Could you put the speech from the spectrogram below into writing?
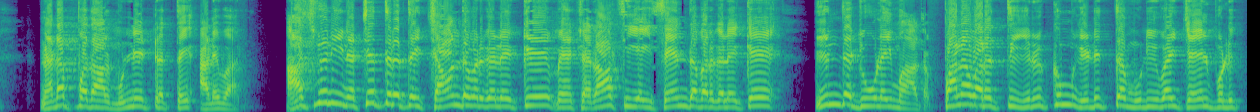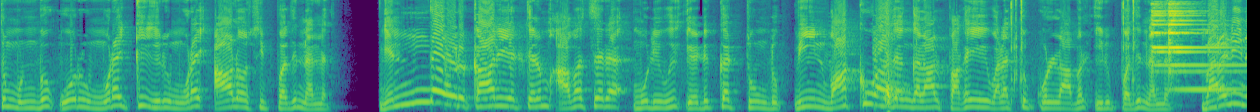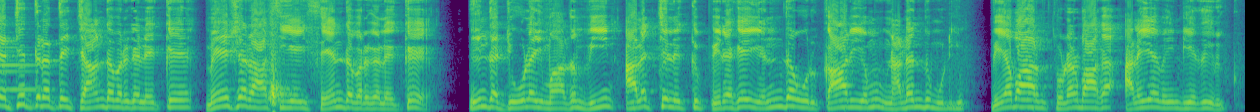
நடப்பதால் முன்னேற்றத்தை அடைவார். அஸ்வினி நட்சத்திரத்தை சார்ந்தவர்களுக்கு மேஷ ராசியை சேர்ந்தவர்களுக்கு இந்த ஜூலை மாதம் பணவரத்து இருக்கும் எடுத்த முடிவை செயல்படுத்தும் முன்பு ஒரு முறைக்கு இரு முறை ஆலோசிப்பது நல்லது. எந்த ஒரு காரியத்திலும் அவசர முடிவு எடுக்க தூண்டும். வீண் வாக்குவாதங்களால் பகையை வளர்த்துக் கொள்ளாமல் இருப்பது நல்லது. பரணி நட்சத்திரத்தை சார்ந்தவர்களுக்கு மேஷ ராசியை சேர்ந்தவர்களுக்கு இந்த ஜூலை மாதம் வீண் அலைச்சலுக்கு பிறகே எந்த ஒரு காரியமும் நடந்து முடியும். வியாபாரம் தொடர்பாக அலைய வேண்டியது இருக்கும்.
